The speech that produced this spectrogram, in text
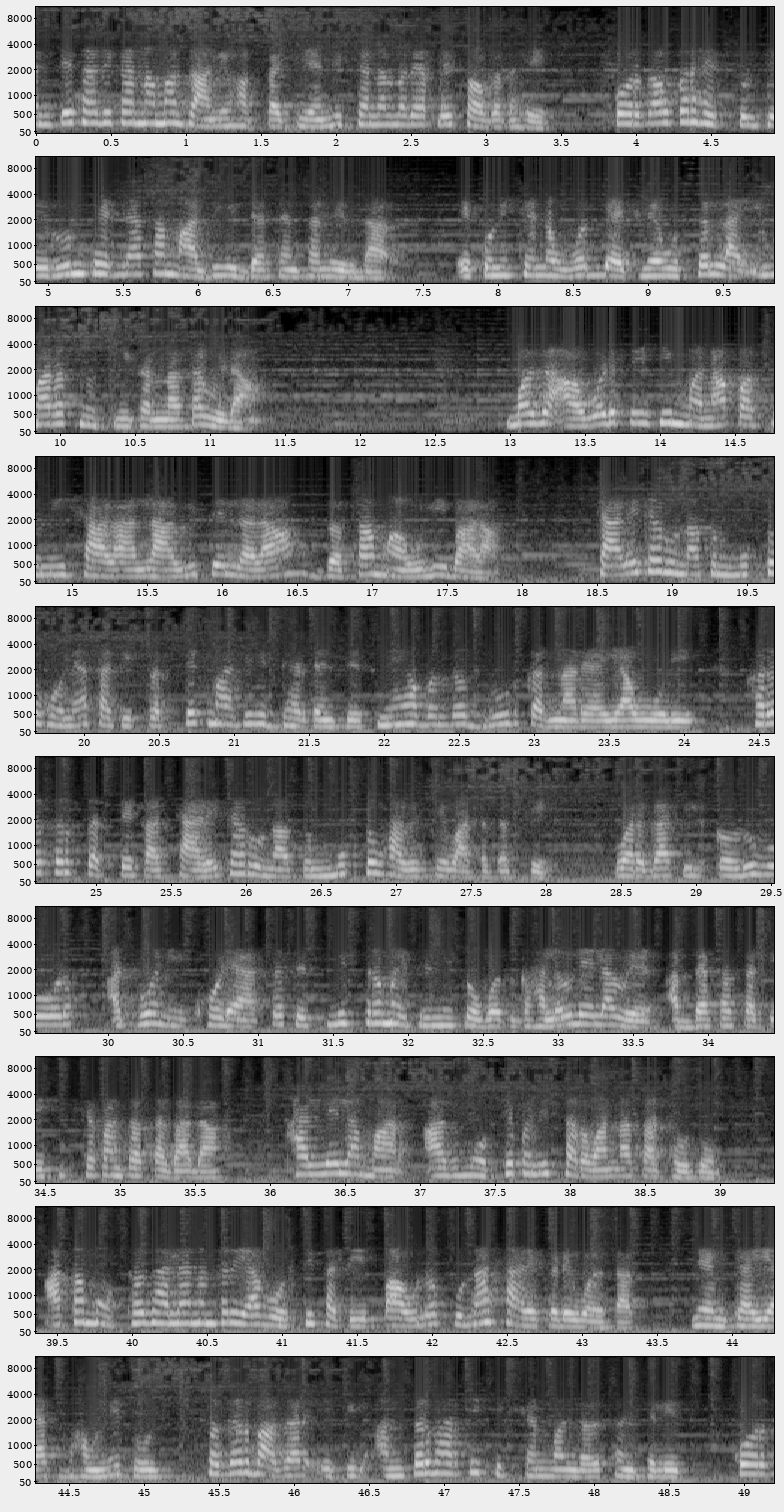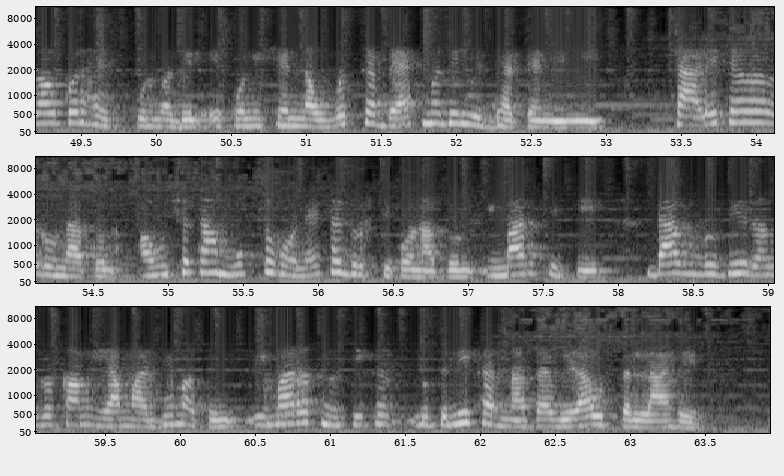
जनतेचा अधिकारनामा जाणीव हक्काची या न्यूज चॅनलमध्ये आपले स्वागत आहे. कोरगावकर हायस्कूलचे ऋण फेडण्याचा माजी विद्यार्थ्यांचा निर्धार. एकोणीसशे नव्वद बॅचने उचलला इमारत नूतनीकरणाचा विडा. मज आवडते ही मनापासून शाळा लावी ते लळा जसा माऊली बाळा. शाळेच्या ऋणातून मुक्त होण्यासाठी प्रत्येक माजी विद्यार्थ्यांचे स्नेहबंध दृढ करणाऱ्या या ओळी खरं तर प्रत्येकास शाळेच्या ऋणातून मुक्त व्हावेसे वाटत असते. वर्गातील कडू गोड आठवणी खोड्या तसेच मित्रमैत्रिणी सोबत घालवलेला वेळ अभ्यासासाठी शिक्षकांचा तगादा. खाल्लेला मार आज मोठेपणी सर्वांनाच आठवतो. आता मोठं झाल्यानंतर या गोष्टीसाठी पावलं पुन्हा शाळेकडे वळतात. नेमक्या याच भावनेतून सदर बाजार येथील आंतरभारती शिक्षण मंडळ संचलित कोरगावकर हायस्कूलमधील एकोणीसशे नव्वदच्या बॅचमधील विद्यार्थ्यांनी शाळेच्या ऋणातून अंशतः मुक्त होण्याच्या दृष्टिकोनातून इमारतीची डागडुजी रंगकाम या माध्यमातून इमारत नूतनीकरणाचा विळा उचलला आहे.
